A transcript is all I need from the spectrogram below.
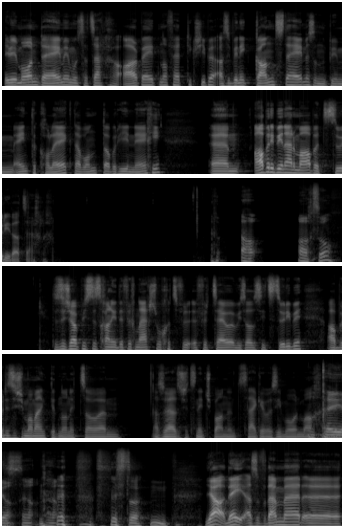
Ich bin morgen daheim, ich muss tatsächlich eine Arbeit noch fertig schreiben. Also ich bin nicht ganz daheim, sondern beim einen Kollegen, der wohnt aber hier in der Nähe. Ähm, aber ich bin am Abend in Zürich tatsächlich. Ah, ach so. Das ist etwas, das kann ich dir vielleicht nächste Woche erzählen, wieso ich in Zürich bin. Aber das ist im Moment noch nicht so. Ähm, also ja, das ist jetzt nicht spannend zu sagen, was ich morgen mache. Okay, ja, das, ja, ja. das ist so, hm. Ja, nein, also von dem her, äh,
